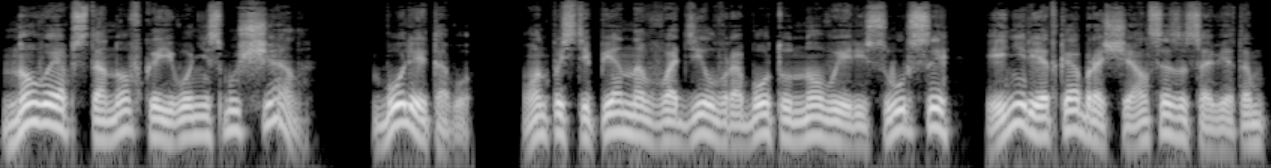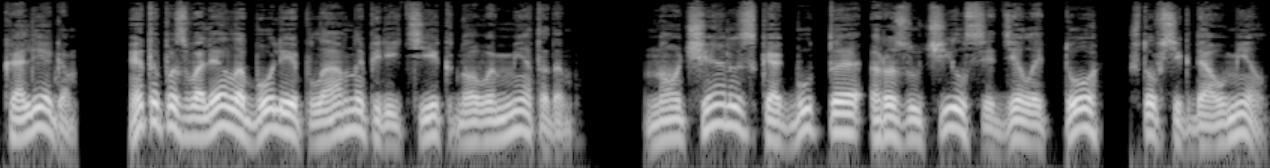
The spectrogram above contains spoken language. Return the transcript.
Новая обстановка его не смущала. Более того, он постепенно вводил в работу новые ресурсы и нередко обращался за советом к коллегам. Это позволяло более плавно перейти к новым методам. Но Чарльз как будто разучился делать то, что всегда умел.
